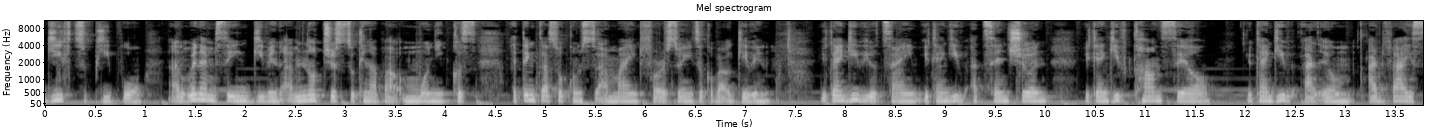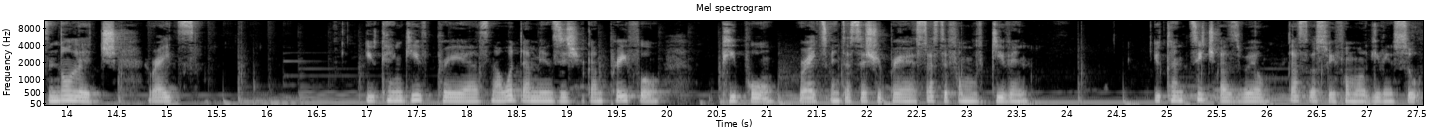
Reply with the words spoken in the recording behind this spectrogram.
give to people. And when I'm saying giving, I'm not just talking about money because I think that's what comes to our mind first when you talk about giving. You can give your time, you can give attention, you can give counsel, you can give um, advice, knowledge, right? You can give prayers. Now, what that means is you can pray for people, right? Intercessory prayers. That's the form of giving. You can teach as well. That's also a form of giving. So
